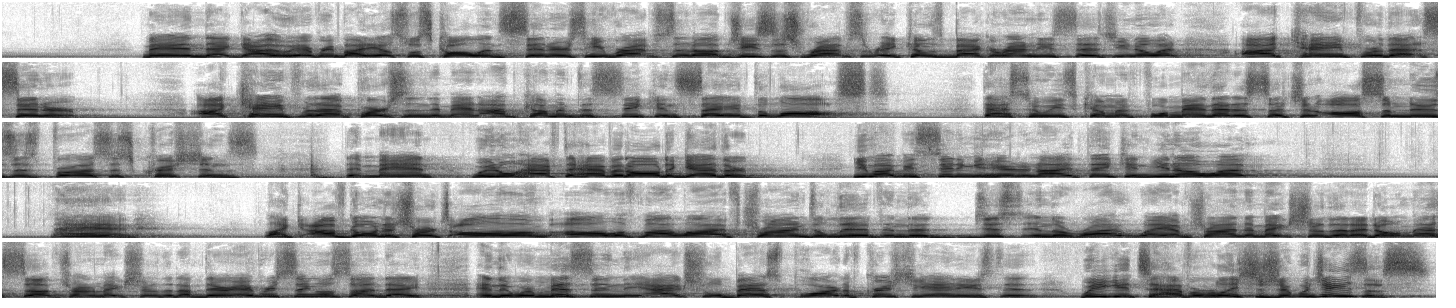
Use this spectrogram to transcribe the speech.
Man, that guy who everybody else was calling sinners, he wraps it up. Jesus wraps it, he comes back around and he says, You know what? I came for that sinner. I came for that person that, man, I'm coming to seek and save the lost. That's who he's coming for, man. That is such an awesome news for us as Christians that, man, we don't have to have it all together. You might be sitting in here tonight thinking, you know what? Man, like I've gone to church all of, all of my life trying to live in the just in the right way. I'm trying to make sure that I don't mess up, trying to make sure that I'm there every single Sunday, and that we're missing the actual best part of Christianity is that we get to have a relationship with Jesus.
